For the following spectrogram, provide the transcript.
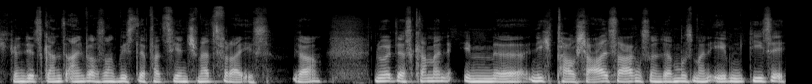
Ich könnte jetzt ganz einfach sagen, bis der Patient schmerzfrei ist. Ja, nur das kann man im, äh, nicht pauschal sagen, sondern da muss man eben diese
